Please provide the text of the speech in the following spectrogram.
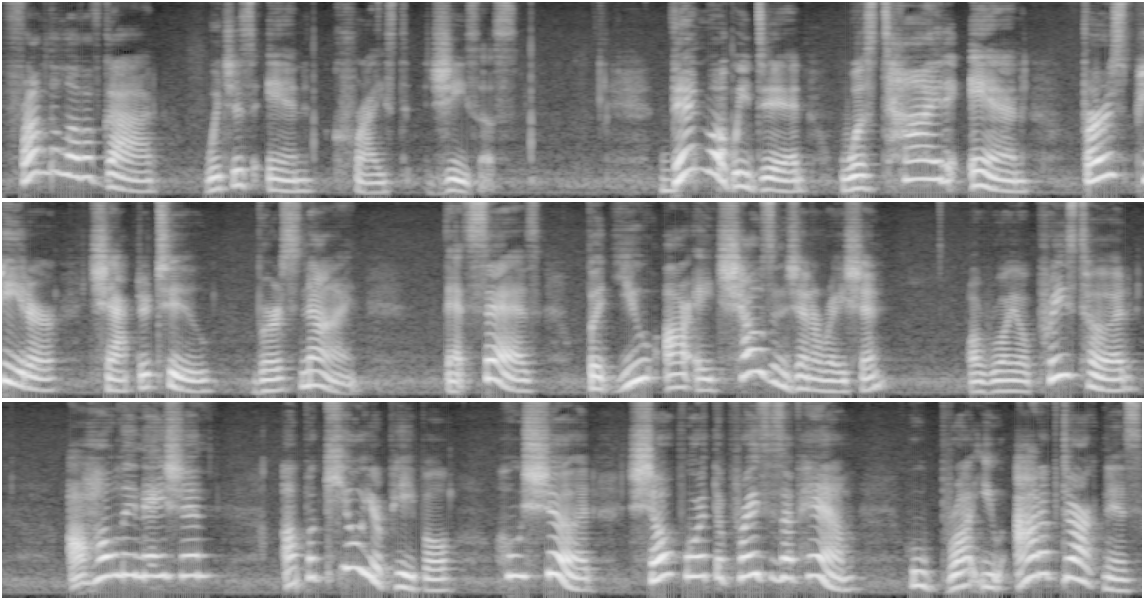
from the love of God which is in Christ Jesus. Then what we did was tied in 1 Peter chapter 2 verse 9 that says, "But you are a chosen generation, a royal priesthood, a holy nation, a peculiar people who should show forth the praises of him who brought you out of darkness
